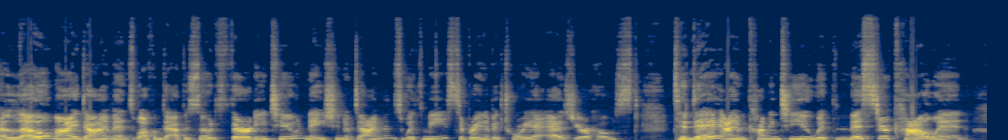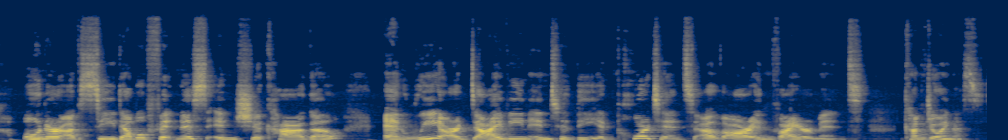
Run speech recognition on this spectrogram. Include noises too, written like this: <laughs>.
Hello, my diamonds. Welcome to episode 32, Nation of Diamonds, with me, Sabrina Victoria, as your host. Today, I am coming to you with Mr. Cowan, owner of C Double Fitness in Chicago, and we are diving into the importance of our environment. Come join us.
